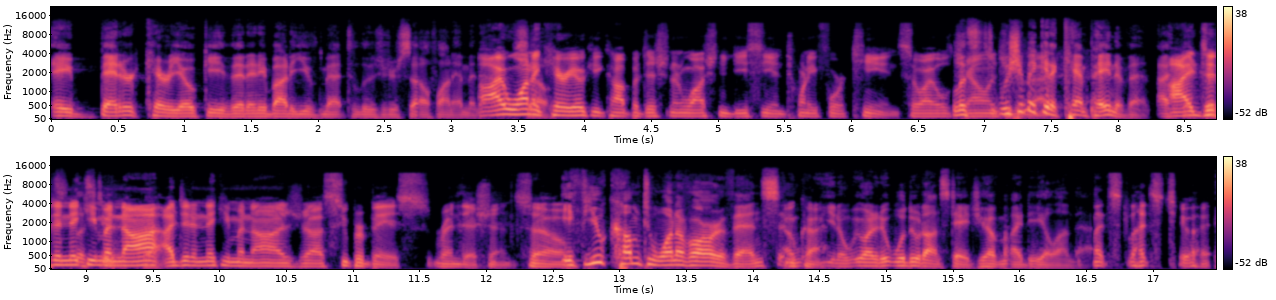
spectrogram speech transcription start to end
a better karaoke than anybody you've met to lose yourself on Eminem. I won so. a karaoke competition in Washington D.C. in 2014, so I will let's, challenge. We should make that. it a campaign event. I, I did a Nicki Minaj. I did a Nicki Minaj uh, super bass rendition. So if you come to one of our events, and, okay, you know we want to do, we'll do it on stage. You have my deal on that. Let's let's do it.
